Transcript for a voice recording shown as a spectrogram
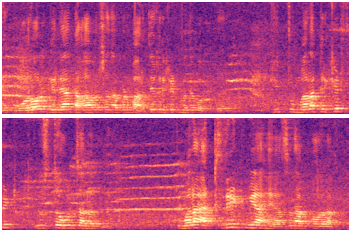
आणि ओव्हरऑल गेल्या दहा वर्षात आपण भारतीय क्रिकेटमध्ये बघतो की तुम्हाला क्रिकेट फिट नुसतं होऊन चालत नाही. तुम्हाला ॲथलीट मी आहे असं दाखवावं लागतं.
